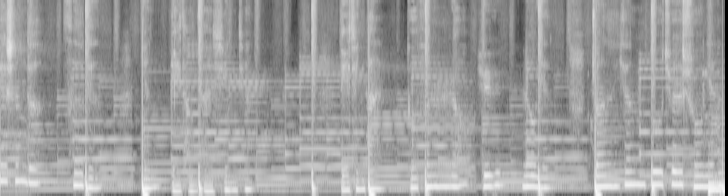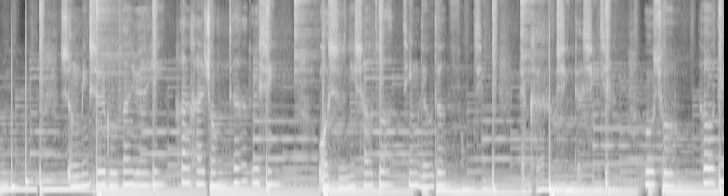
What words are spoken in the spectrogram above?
夜深的思典，念你藏在心间。历经太多纷扰与流言，转眼不觉数年。生命是孤帆远影瀚海中的旅行，我是你稍作停留的风景。两颗流星的信间，无处投递。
